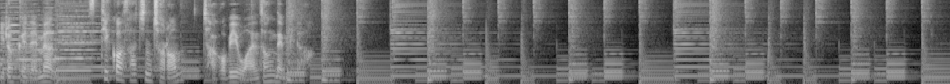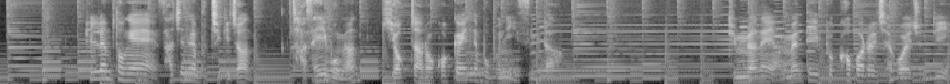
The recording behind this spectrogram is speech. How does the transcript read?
이렇게 되면 스티커 사진처럼 작업이 완성됩니다. 필름통에 사진을 붙이기 전 자세히 보면 기역자로 꺾여 있는 부분이 있습니다. 뒷면에 양면 테이프 커버를 제거해 준 뒤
